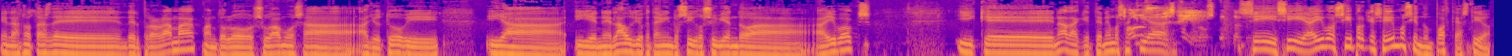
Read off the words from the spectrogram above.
en las notas de- del programa cuando lo subamos a, a YouTube y, y, a, y en el audio que también lo sigo subiendo a, a. Y que nada, que tenemos aquí a... Sí, sí, ahí vos sí, porque seguimos siendo un podcast, tío.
